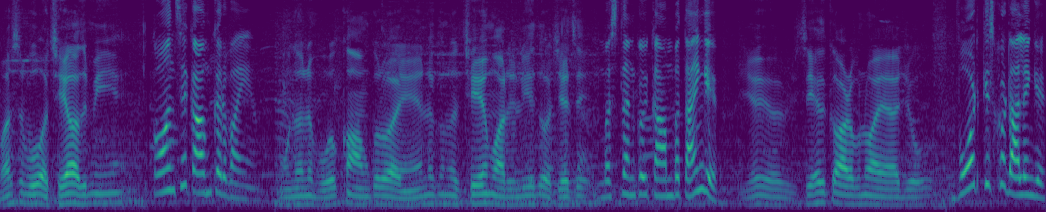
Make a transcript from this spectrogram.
बस वो अच्छे आदमी हैं। कौन से काम करवाए हैं? उन्होंने बहुत काम करवाए हैं लेकिन अच्छे हमारे लिए तो अच्छे थे। मसलन कोई काम बताएँगे? ये सेहत कार्ड बनवाया है जो। वोट किसको डालेंगे?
